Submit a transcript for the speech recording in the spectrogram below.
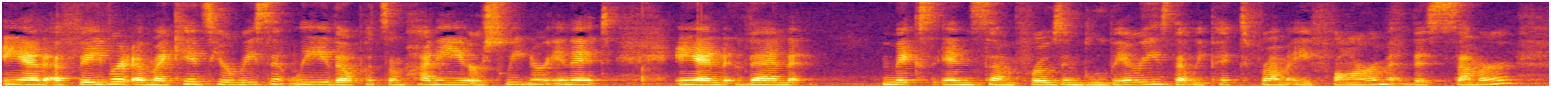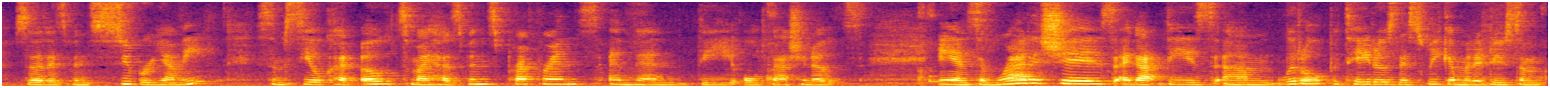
and a favorite of my kids here recently, they'll put some honey or sweetener in it and then mix in some frozen blueberries that we picked from a farm this summer so that it's been super yummy. Some steel cut oats, my husband's preference, and then the old fashioned oats and some radishes. I got these um, little potatoes this week. I'm gonna do some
